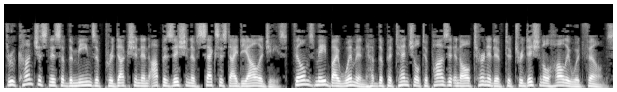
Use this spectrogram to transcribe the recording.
through consciousness of the means of production and opposition of sexist ideologies, films made by women have the potential to posit an alternative to traditional Hollywood films.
